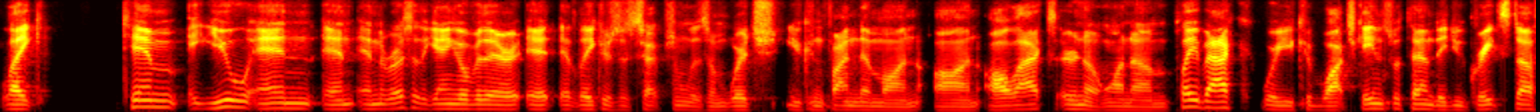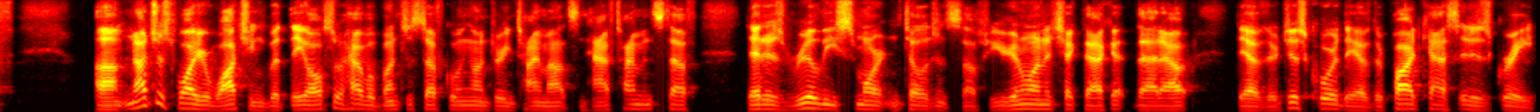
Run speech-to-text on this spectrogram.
like Tim, you and and and the rest of the gang over there at, at Lakers Exceptionalism, which you can find them on on All Access or no on um playback, where you could watch games with them. They do great stuff um, not just while you're watching, but they also have a bunch of stuff going on during timeouts and halftime and stuff that is really smart, intelligent stuff. So you're to want to check that that out. They have their Discord, they have their podcast. It is great.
